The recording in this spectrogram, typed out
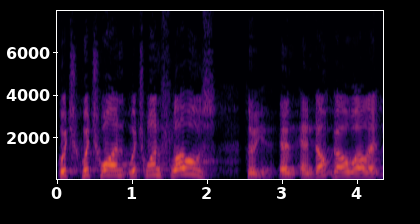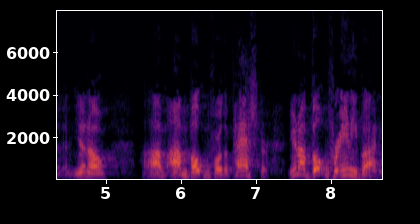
Which, which one, which one flows through you. And, and don't go, well, it, you know, I'm, I'm voting for the pastor. You're not voting for anybody.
